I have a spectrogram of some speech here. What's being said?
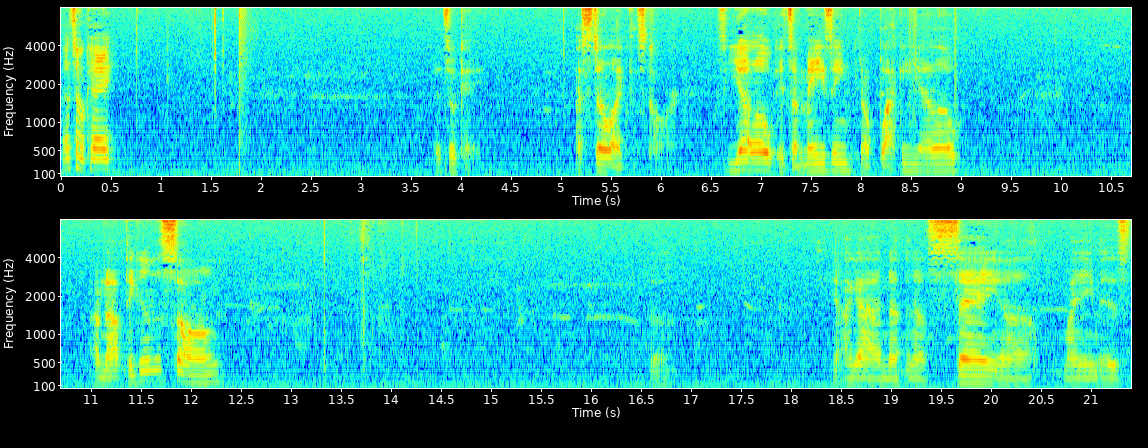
that's okay. It's okay. I still like this car. It's yellow. It's amazing. You know, black and yellow. I'm not thinking of the song. Uh, yeah, I got nothing else to say. Uh, my name is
